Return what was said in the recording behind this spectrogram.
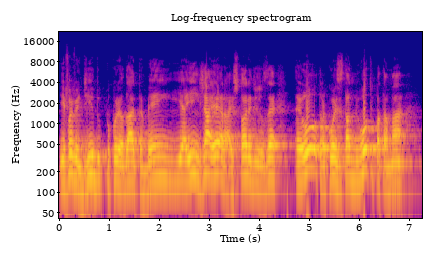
e foi vendido por crueldade também. E aí já era. A história de José é outra coisa, está em outro patamar.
